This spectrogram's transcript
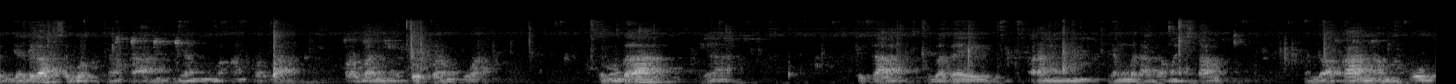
terjadilah sebuah kecelakaan yang memakan korban korbannya itu perempuan semoga ya kita sebagai orang yang beragama Islam mendoakan almarhum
